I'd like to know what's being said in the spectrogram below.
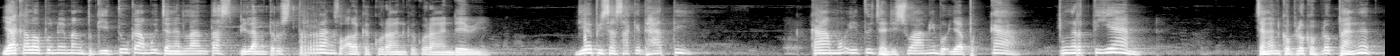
Ya kalaupun memang begitu kamu jangan lantas bilang terus terang soal kekurangan-kekurangan Dewi. Dia bisa sakit hati. Kamu itu jadi suami bu ya peka, pengertian. Jangan goblok-goblok banget.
